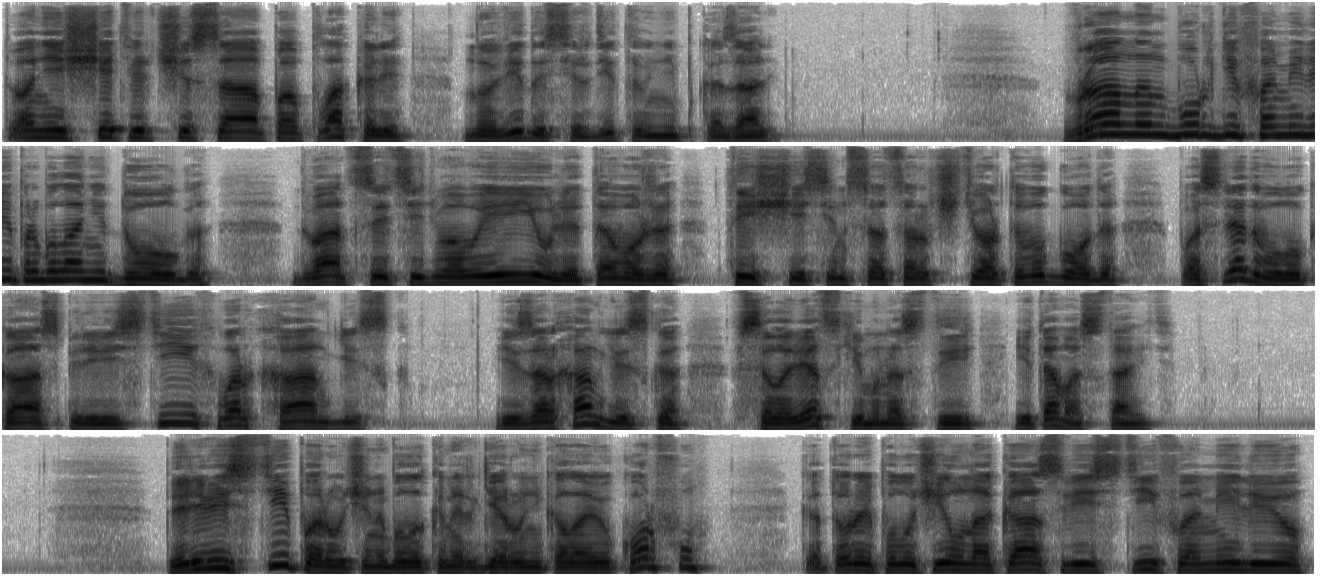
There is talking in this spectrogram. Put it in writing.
то они четверть часа поплакали, но вида сердитого не показали. В Ранненбурге фамилия пробыла недолго. 27 июля того же 1744 года последовал указ перевести их в Архангельск, из Архангельска в Соловецкий монастырь и там оставить. Перевести поручено было камергеру Николаю Корфу, который получил наказ вести фамилию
